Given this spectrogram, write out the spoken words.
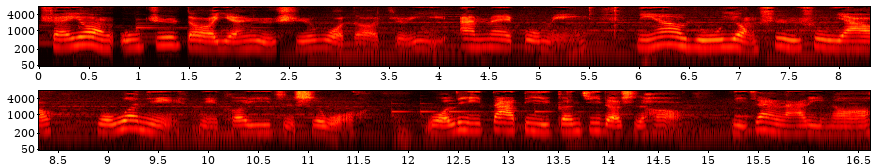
谁用无知的言语使我的旨意暧昧不明？你要如勇士束腰。我问你，你可以指示我。我立大地根基的时候，你在哪里呢？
